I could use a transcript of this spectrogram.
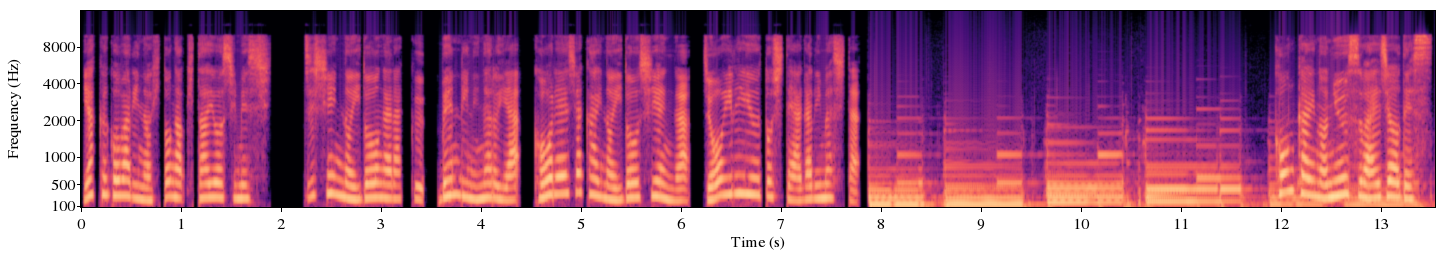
約5割の人が期待を示し、自身の移動が楽、便利になるや、高齢社会の移動支援が上位理由として挙がりました。今回のニュースは以上です。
